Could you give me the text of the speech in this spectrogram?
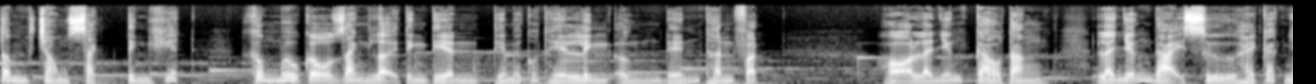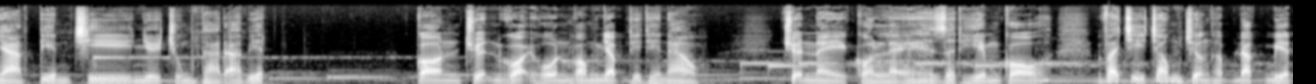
tâm trong sạch tinh khiết – không mưu cầu danh lợi tình tiền thì mới có thể linh ứng đến thần Phật. Họ là những cao tăng, là những đại sư hay các nhà tiên tri như chúng ta đã biết. Còn chuyện gọi hồn vong nhập thì thế nào? Chuyện này có lẽ rất hiếm có và chỉ trong trường hợp đặc biệt,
